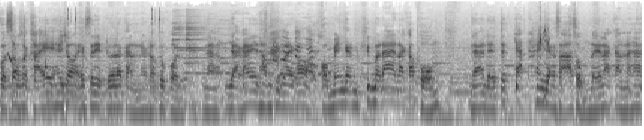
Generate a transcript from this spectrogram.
กด subscribe ให้ช่อง e x c e l l e n t ด้วยแล้วกันนะครับทุกคนนะอยากให้ทำคลิปอะไรก็คอมเมนต์กันขึ้นมาได้นะครับผมนะเดี๋ยวจะจัดให้อย่างสาสมเลยละกันนะฮะ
